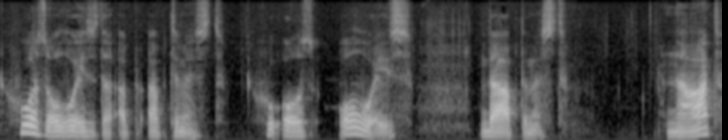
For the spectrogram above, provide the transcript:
who was always the op- optimist, who was always the optimist. Not.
